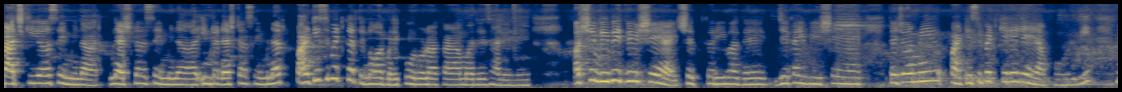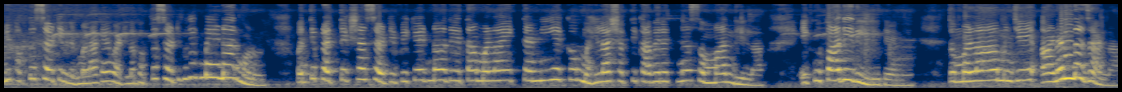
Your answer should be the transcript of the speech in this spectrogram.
राजकीय seminar national seminar international seminar participate करते नॉर्मली कोरोना काळामध्ये झालेले. असे विविध विषय आहेत. शेतकरी वगैरे जे काही विषय आहे त्याच्यावर मी पार्टिसिपेट केलेले आहे यापूर्वी. मी फक्त सर्टिफिकेट मला काय वाटलं फक्त सर्टिफिकेट मिळणार म्हणून. पण ते प्रत्यक्षात सर्टिफिकेट न देता मला एक त्यांनी एक महिला शक्ती काव्यरत्न सन्मान दिला. एक उपाधी दिली त्यांनी. तर मला म्हणजे आनंद झाला.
